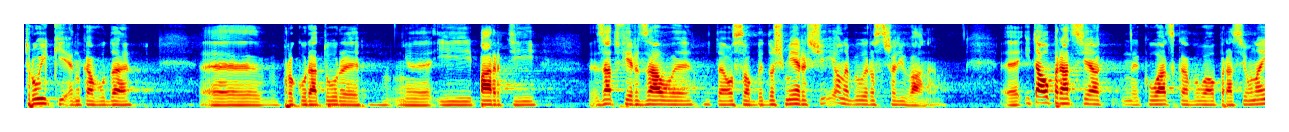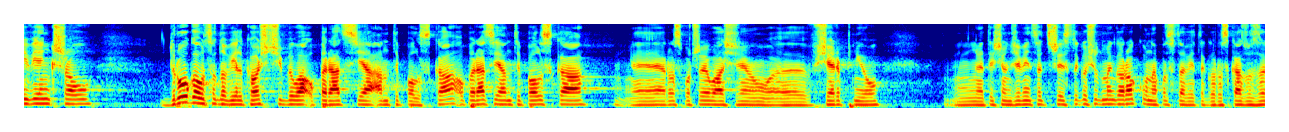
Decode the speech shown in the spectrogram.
Trójki NKWD, prokuratury y, i partii zatwierdzały te osoby do śmierci i one były rozstrzeliwane. Y, I ta operacja kułacka była operacją największą. Drugą co do wielkości była operacja antypolska. Operacja antypolska e, rozpoczęła się e, w sierpniu mm, 1937 roku na podstawie tego rozkazu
